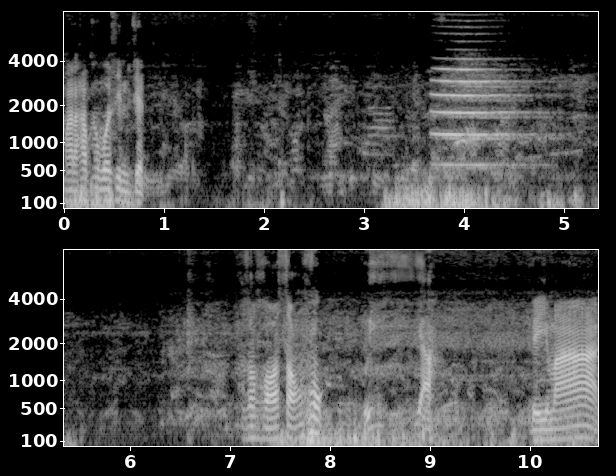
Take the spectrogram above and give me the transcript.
มาแล้วครับขบวนสี่เจ็ดสขสองหกอุ้ยอย่าดีมาก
